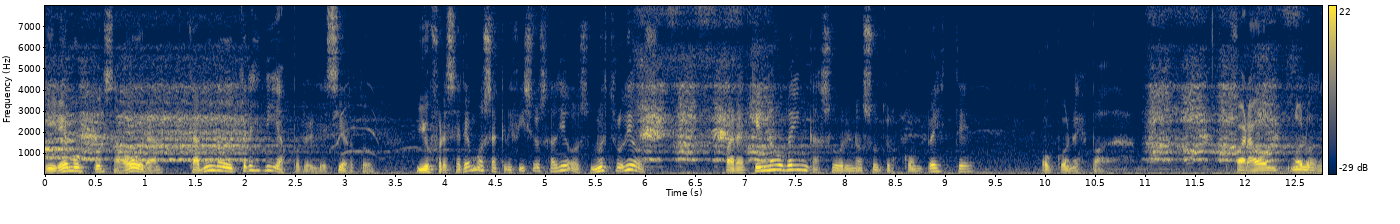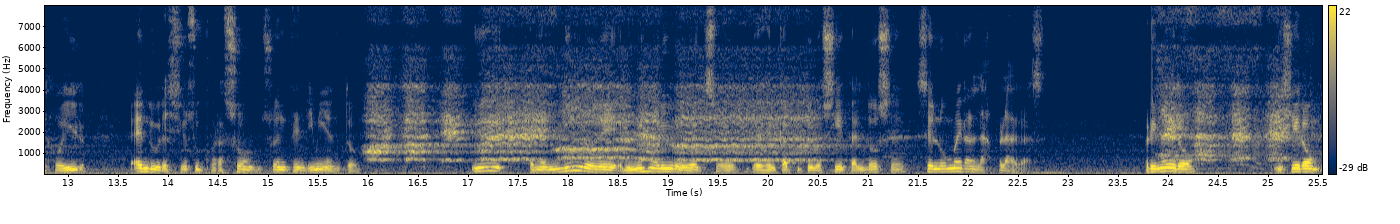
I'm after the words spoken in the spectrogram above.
Iremos pues ahora, camino de tres días por el desierto, y ofreceremos sacrificios a Dios, nuestro Dios, para que no venga sobre nosotros con peste o con espada. Faraón no los dejó ir, endureció su corazón, su entendimiento, y en el, libro de, mismo libro de Éxodo, desde el capítulo 7 al 12, se enumeran las plagas. Primero, hicieron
